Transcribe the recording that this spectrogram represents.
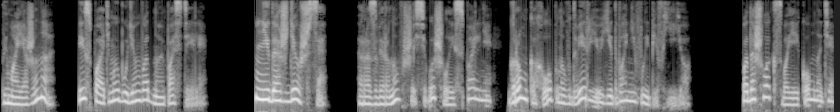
ты моя жена, и спать мы будем в одной постели». «Не дождешься. Развернувшись, вышла из спальни громко хлопнув дверью, едва не выбив ее. Подошла к своей комнате,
